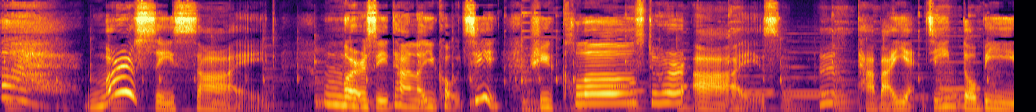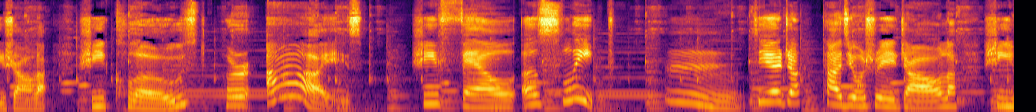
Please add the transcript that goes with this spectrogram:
唉，Mercy sighed. Mercy 叹了一口气，She closed her eyes。嗯，她把眼睛都闭上了。She closed her eyes. She fell asleep. 嗯，接着她就睡着了。She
